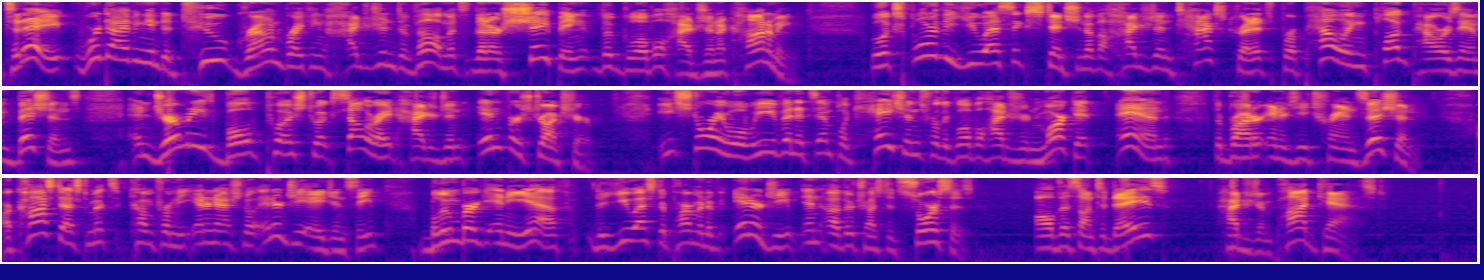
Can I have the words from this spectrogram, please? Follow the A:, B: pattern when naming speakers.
A: Today, we're diving into two groundbreaking hydrogen developments that are shaping the global hydrogen economy. We'll explore the U.S. extension of the hydrogen tax credits propelling Plug Power's ambitions and Germany's bold push to accelerate hydrogen infrastructure. Each story will weave in its implications for the global hydrogen market and the broader energy transition. Our cost estimates come from the International Energy Agency, Bloomberg NEF, the U.S. Department of Energy, and other trusted sources. All this on today's Hydrogen Podcast.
